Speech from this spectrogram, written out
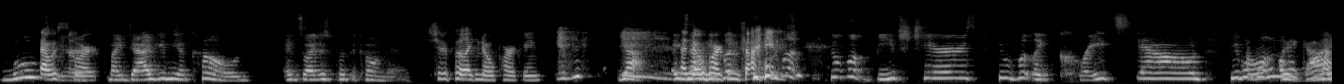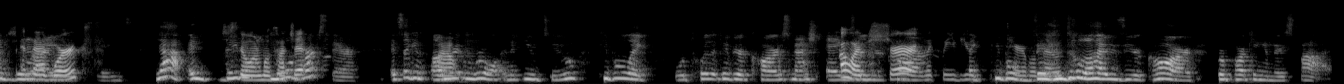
moved, That was here, smart. My dad gave me a cone, and so I just put the cone there. Should have put like no parking. Yeah, A no exactly. parking But people. Put, people put beach chairs. People put like crates down. People Oh put my gosh, and that works? things. Yeah, and they Just no one will touch it? parks there. It's like an Wow. unwritten rule, and if you do, people like will toilet paper your car, smash eggs. oh, I'm your sure. car. Like leave you like people terrible notes. vandalize your car for parking in their spot.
